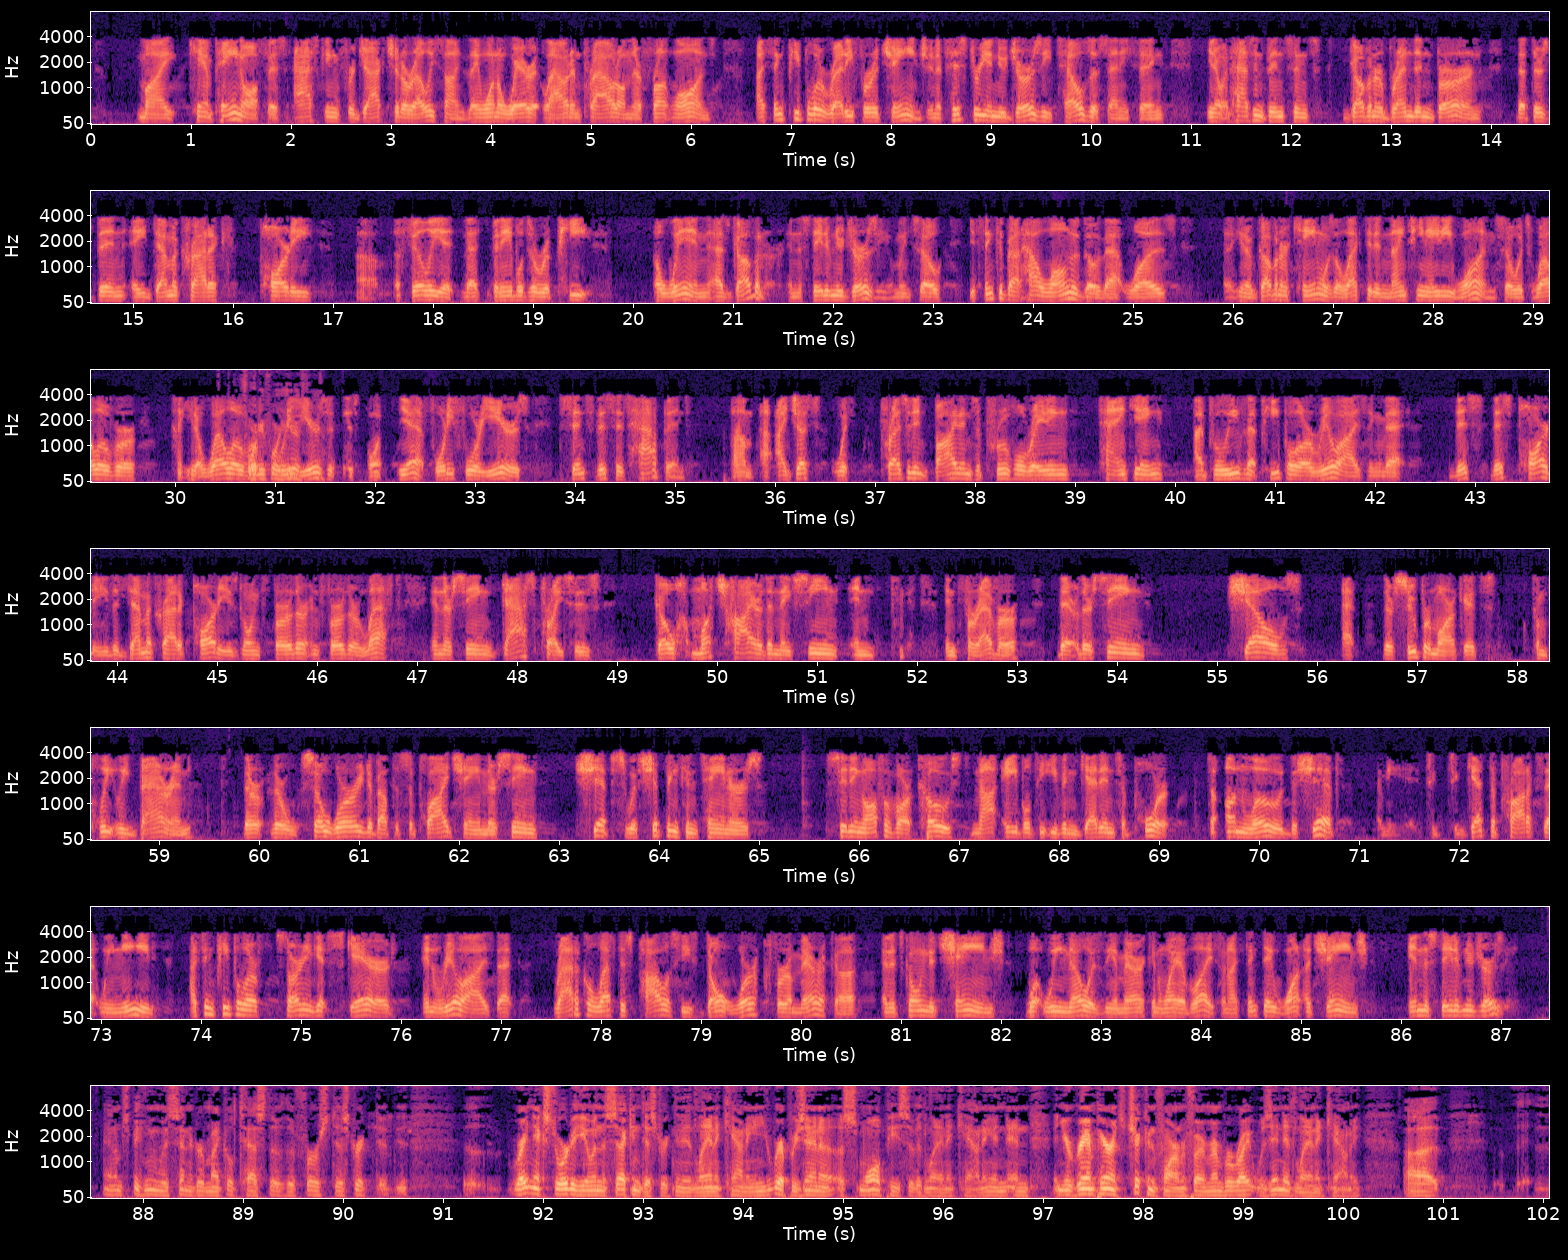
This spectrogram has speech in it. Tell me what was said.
my campaign office asking for Jack Ciattarelli signs. They want to wear it loud and proud on their front lawns. I think people are ready for a change, and if history in New Jersey tells us anything, you know, it hasn't been since Governor Brendan Byrne that there's been a Democratic Party uh, affiliate that's been able to repeat a win as governor in the state of New Jersey. I mean, so you think about how long ago that was. Uh, you know, Governor Kean was elected in 1981, so it's well over, you know, well over 44 40 years. years at this point. Yeah, 44 years since this has happened. Um, I just, with President Biden's approval rating tanking, I believe that people are realizing that this this party, the Democratic Party, is going further and further left, and they're seeing gas prices go much higher than they've seen in in forever. They're they're seeing shelves at their supermarkets completely barren. They're they're so worried about the supply chain. They're seeing ships with shipping containers sitting off of our coast, not able to even get into port to unload the ship. I mean, to, to get the products that we need. I think people are starting to get scared and realize that radical leftist policies don't work for America, and it's going to change what we know as the American way of life. And I think they want a change in the state of New Jersey. And I'm speaking with Senator Michael Testa of the first district right next door to you in the second district in Atlantic County, and you represent a, a, small piece of Atlantic County, and, and, and your grandparents' chicken farm, if I remember right, was in Atlantic County. Uh,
